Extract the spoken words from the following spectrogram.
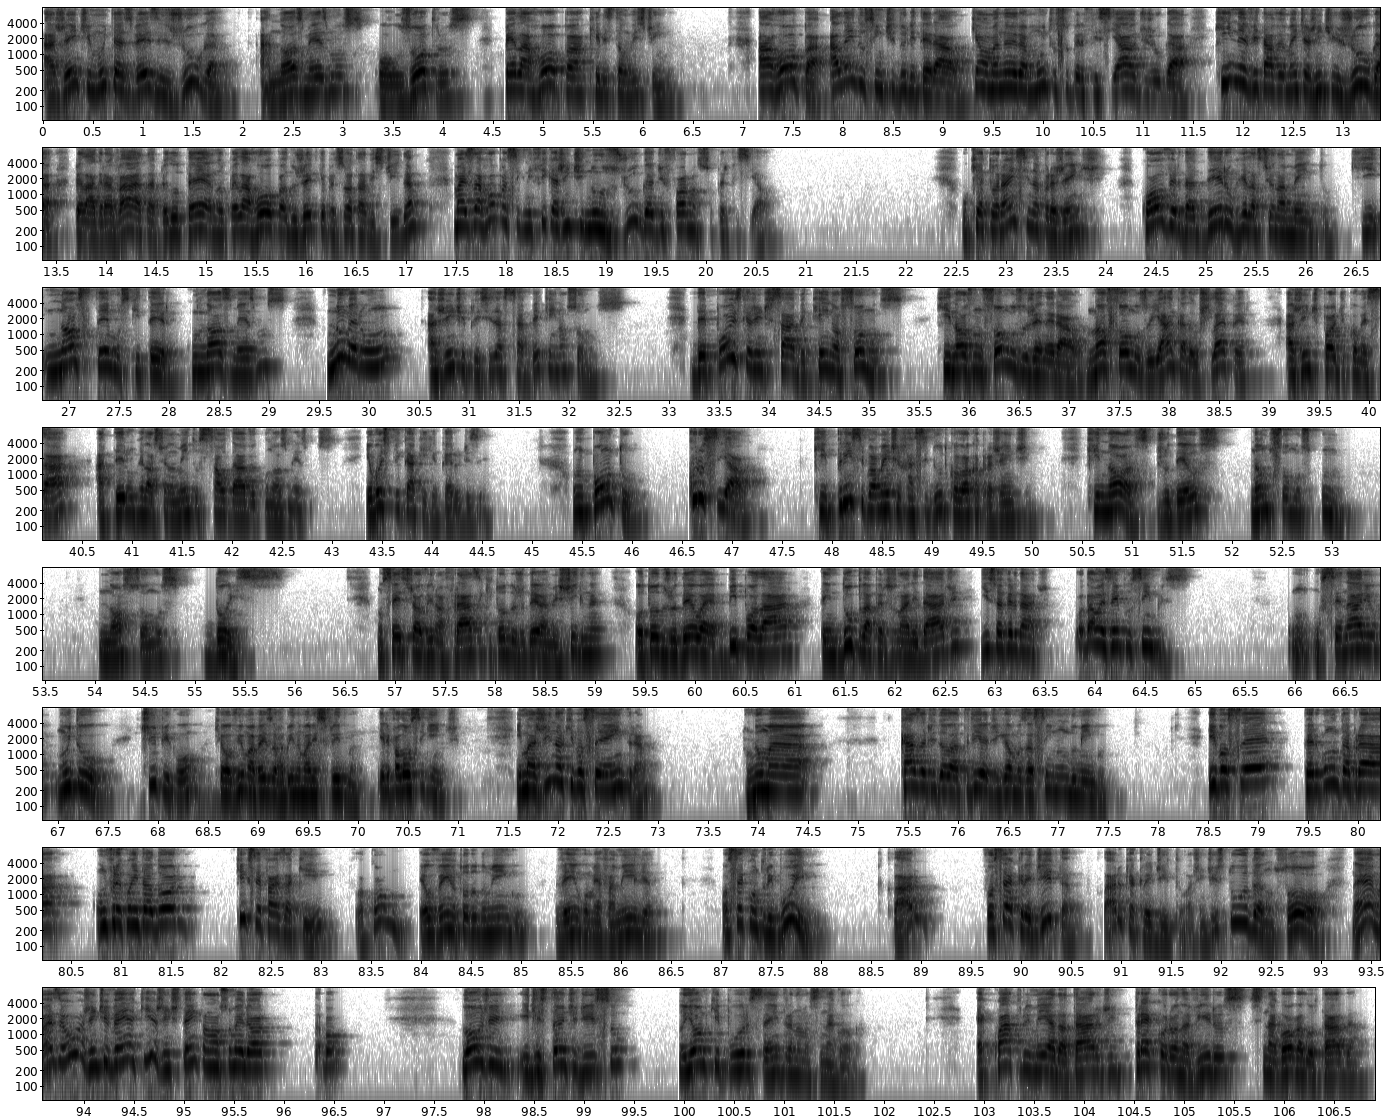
A gente muitas vezes julga a nós mesmos ou os outros pela roupa que eles estão vestindo. A roupa, além do sentido literal, que é uma maneira muito superficial de julgar, que inevitavelmente a gente julga pela gravata, pelo terno, pela roupa, do jeito que a pessoa está vestida, mas a roupa significa a gente nos julga de forma superficial. O que a Torá ensina para gente, qual o verdadeiro relacionamento que nós temos que ter com nós mesmos, número um, a gente precisa saber quem nós somos. Depois que a gente sabe quem nós somos, que nós não somos o general, nós somos o Yankala, o Schlepper, a gente pode começar a ter um relacionamento saudável com nós mesmos. Eu vou explicar o que eu quero dizer. Um ponto crucial que principalmente Hassidut coloca para gente, que nós, judeus, não somos um, nós somos dois. Não sei se já ouviram a frase que todo judeu é mexigna, ou todo judeu é bipolar, tem dupla personalidade. Isso é verdade. Vou dar um exemplo simples um, um cenário muito típico que eu ouvi uma vez do Rabino Manis Friedman. Ele falou o seguinte: Imagina que você entra numa casa de idolatria, digamos assim, num domingo. E você pergunta para um frequentador: O que, que, você faz aqui? Fala, Como? Eu venho todo domingo, venho com minha família. Você contribui? Claro. Você acredita? Claro que acredito. A gente estuda, não sou, né? Mas eu, a gente vem aqui, a gente tenta o nosso melhor. Tá bom. Longe e distante disso, no Yom Kippur você entra numa sinagoga. É quatro e meia da tarde, pré-coronavírus, sinagoga lotada.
